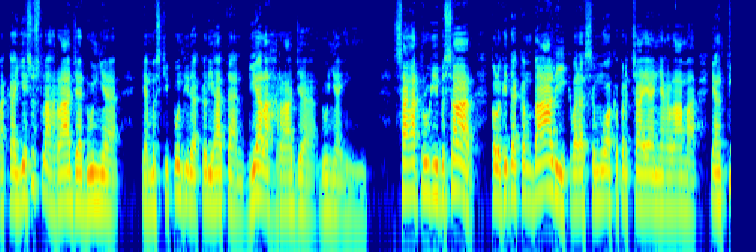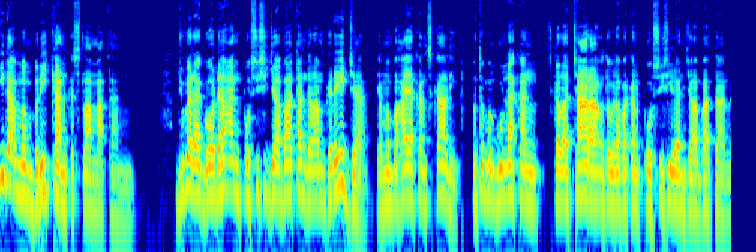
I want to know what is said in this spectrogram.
Maka Yesuslah raja dunia yang meskipun tidak kelihatan, dialah raja dunia ini. Sangat rugi besar kalau kita kembali kepada semua kepercayaan yang lama yang tidak memberikan keselamatan. Juga ada godaan posisi jabatan dalam gereja yang membahayakan sekali untuk menggunakan segala cara untuk mendapatkan posisi dan jabatan.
